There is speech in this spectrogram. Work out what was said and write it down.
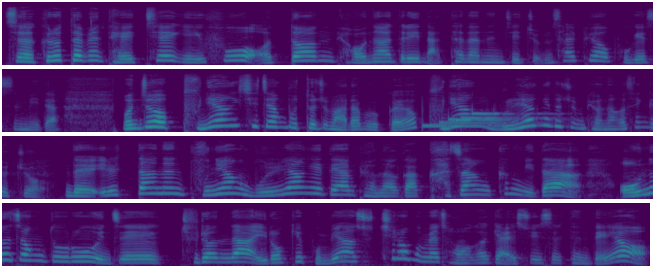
자, 그렇다면 대책 이후 어떤 변화들이 나타나는지 좀 살펴보겠습니다. 먼저 분양 시장부터 좀 알아볼까요? 분양 물량에도 좀 변화가 생겼죠? 네, 일단은 분양 물량에 대한 변화가 가장 큽니다. 어느 정도로 이제 줄였나 이렇게 보면 수치로 보면 정확하게 알 수 있을 텐데요.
